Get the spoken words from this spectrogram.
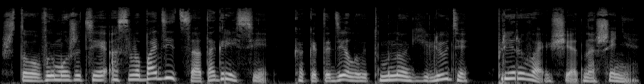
что вы можете освободиться от агрессии, как это делают многие люди, прерывающие отношения.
